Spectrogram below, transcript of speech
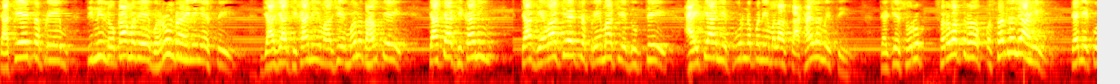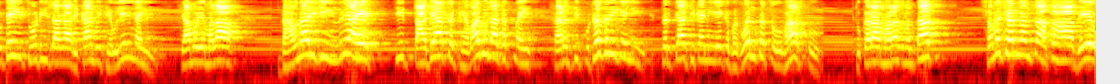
त्याचेच प्रेम तिन्ही लोकांमध्ये भरून राहिलेले असते. ज्या ज्या ठिकाणी माझे मन धावते त्या त्या ठिकाणी त्या देवाचेच प्रेमाचे दुखते आयते आणि पूर्णपणे मला चाखायला मिळते. त्याचे स्वरूप सर्वत्र पसरलेले आहे. त्याने कुठेही थोडी जागा रिकामी ठेवलेली नाही. त्यामुळे मला धावणारी जी इंद्रिय आहेत ती ताब्यात ठेवावी लागत नाहीत. कारण ती कुठं जरी गेली तर त्या ठिकाणी एक भगवंतच उभा असतो. तुकाराम महाराज म्हणतात समचरणांचा असा हा देव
